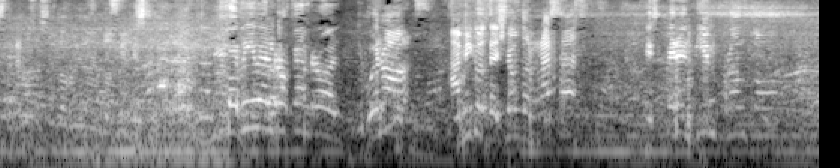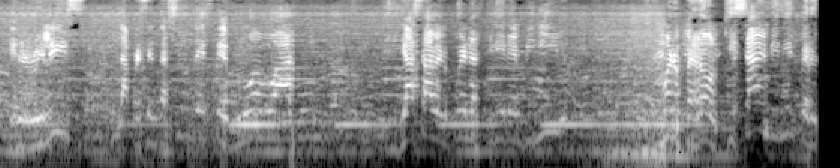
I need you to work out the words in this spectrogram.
Estaremos haciendo ruido en 2019. Que vive el rock and roll. Y bueno, amigos del show de razas, esperen bien pronto el release la presentación de este nuevo álbum. Y ya saben, pueden adquirir en vinil. Bueno, perdón, quizá en vinil, pero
